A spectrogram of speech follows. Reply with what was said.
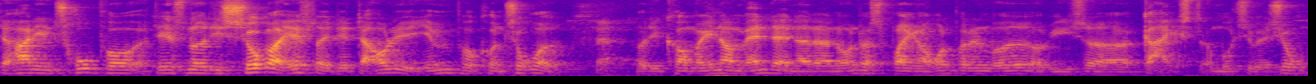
det har de en tro på. Det er sådan noget, de sukker efter i det daglige hjemme på kontoret. Ja. Når de kommer ind om mandagen, og der er nogen, der springer rundt på den måde og viser gejst og motivation.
